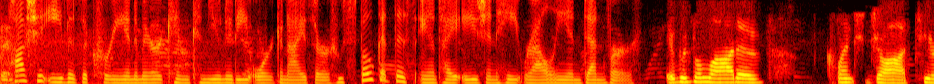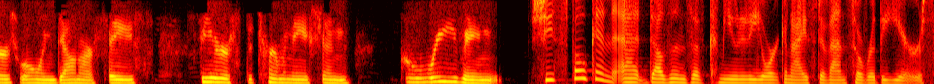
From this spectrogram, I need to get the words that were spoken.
this. Pasha Eve is a Korean American community organizer who spoke at this anti Asian hate rally in Denver. It was a lot of clenched jaw, tears rolling down our face, fierce determination, grieving She's spoken at dozens of community organized events over the years,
